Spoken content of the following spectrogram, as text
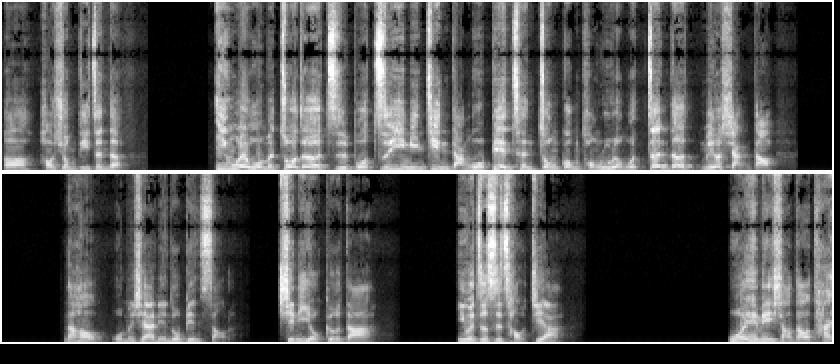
哦，好兄弟真的，因为我们做这个直播质疑民进党，我变成中共同路人，我真的没有想到。然后我们现在联络变少了，心里有疙瘩，因为这次吵架，我也没想到他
